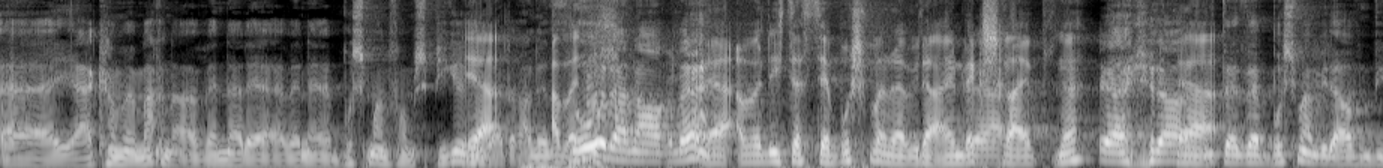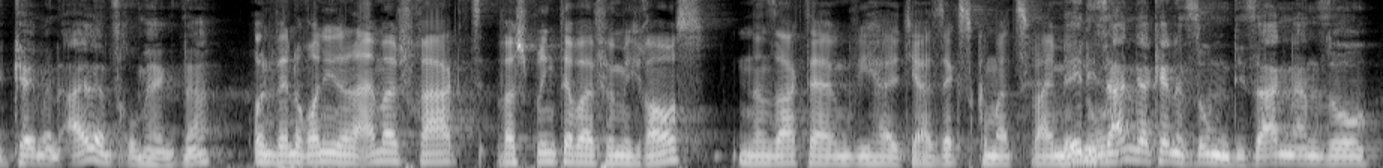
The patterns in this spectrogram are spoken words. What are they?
Äh, ja, können wir machen, aber wenn da der, wenn der Buschmann vom Spiegel Ja, wieder dran ist, aber so nicht- dann auch, ne? Ja, aber nicht, dass der Buschmann da wieder einen wegschreibt, ne? Ja, genau. Ja. Nicht, dass der Buschmann wieder auf die Cayman Islands rumhängt, ne? Und wenn Ronny dann einmal fragt, was springt dabei für mich raus? Und dann sagt er irgendwie halt, ja, 6,2 Nee, Millionen. die sagen gar keine Summen, die sagen dann so,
